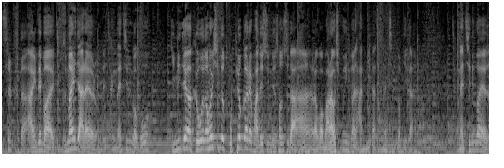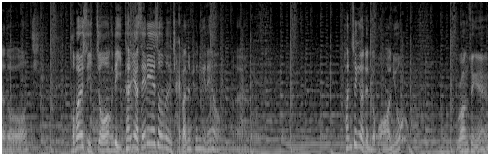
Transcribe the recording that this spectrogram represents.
슬프다. 아 근데 뭐 무슨 말인지 알아요, 여러분들. 장난치는 거고 김민재가 그보다 훨씬 더 고평가를 받을 수 있는 선수다 라고 말하고 싶은 건 압니다. 장난치는 겁니다. 장난치는 거예요, 저도. 더 많을 수 있죠. 근데 이탈리아 세리에서는 잘 받는 편이긴 해요. 예. 환승해야 된다고? 아니요. 왜 환승해?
